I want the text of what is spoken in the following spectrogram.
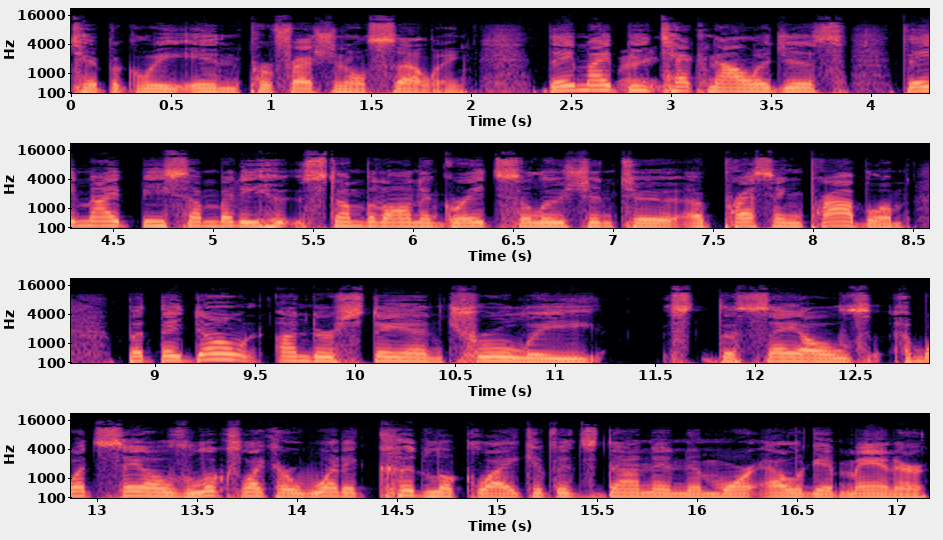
typically in professional selling? They might right. be technologists. They might be somebody who stumbled on a great solution to a pressing problem, but they don't understand truly the sales, what sales looks like or what it could look like if it's done in a more elegant manner.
